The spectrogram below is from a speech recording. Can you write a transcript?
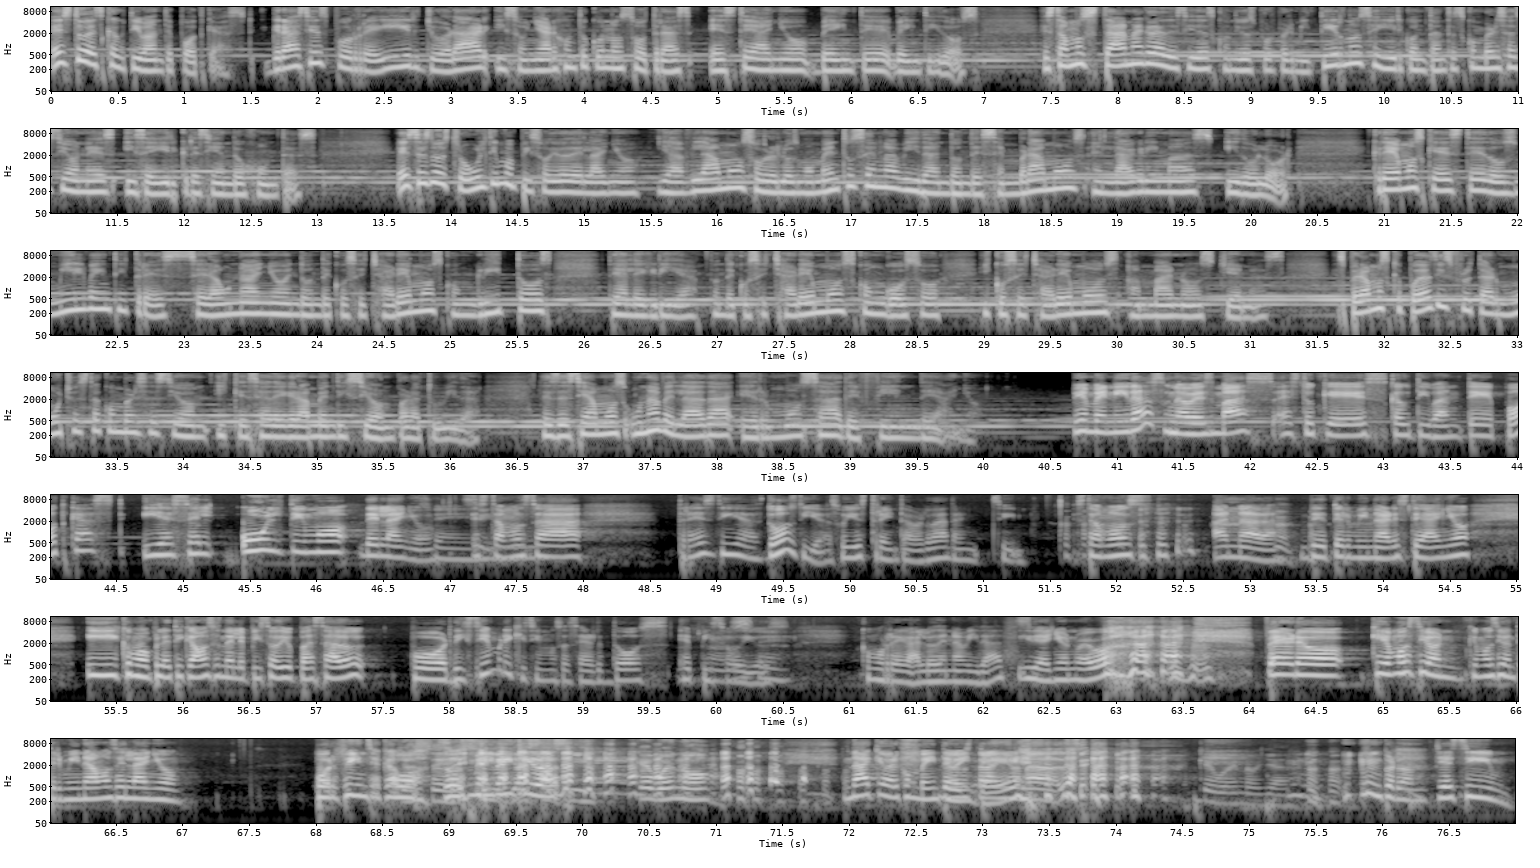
Esto es Cautivante Podcast. Gracias por reír, llorar y soñar junto con nosotras este año 2022. Estamos tan agradecidas con Dios por permitirnos seguir con tantas conversaciones y seguir creciendo juntas. Este es nuestro último episodio del año y hablamos sobre los momentos en la vida en donde sembramos en lágrimas y dolor Creemos que este 2023 será un año en donde cosecharemos con gritos de alegría, donde cosecharemos con gozo y cosecharemos a manos llenas. Esperamos que puedas disfrutar mucho esta conversación y que sea de gran bendición para tu vida. Les deseamos una velada hermosa de fin de año. Bienvenidas una vez más a esto que es Cautivante Podcast y es el último del año. Estamos a tres días, dos días, hoy es 30, ¿verdad? Sí. Estamos a nada de terminar este año y como platicamos en el episodio pasado, por diciembre quisimos hacer dos episodios. como regalo de Navidad y de Año Nuevo. Pero qué emoción, qué emoción. Terminamos el año. Por fin se acabó. 2022. Qué bueno. Nada que ver con 2020. ¿eh? Qué bueno ya. Perdón, Jessie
